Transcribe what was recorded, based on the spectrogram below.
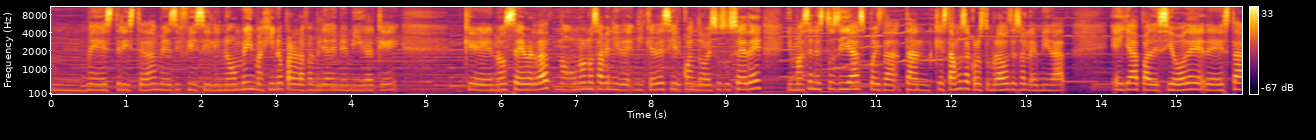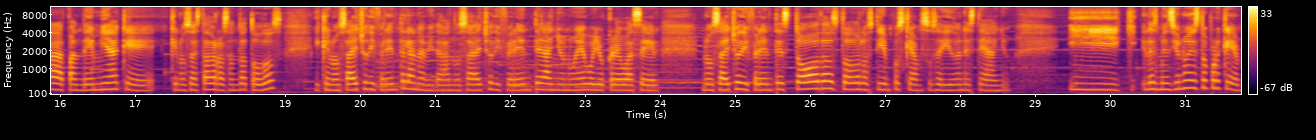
mm, me es triste, me es difícil y no me imagino para la familia de mi amiga que que no sé, ¿verdad? No, uno no sabe ni, ni qué decir cuando eso sucede y más en estos días, pues tan que estamos acostumbrados de solemnidad. Ella padeció de, esta pandemia que, que nos ha estado arrasando a todos y que nos ha hecho diferente la Navidad, nos ha hecho diferente el Año Nuevo, yo creo hacer, nos ha hecho diferentes todos, todos los tiempos que han sucedido en este año. Y les menciono esto porque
